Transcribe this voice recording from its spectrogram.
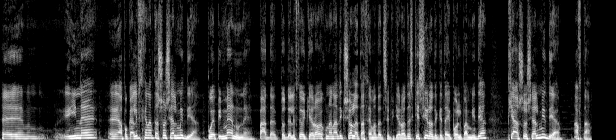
ε, είναι, ε, αποκαλύφθηκαν από τα social media που επιμένουν πάντα τον τελευταίο καιρό έχουν αναδείξει όλα τα θέματα της επικαιρότητας και σύρονται και τα υπόλοιπα media. Ποια social media, αυτά.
